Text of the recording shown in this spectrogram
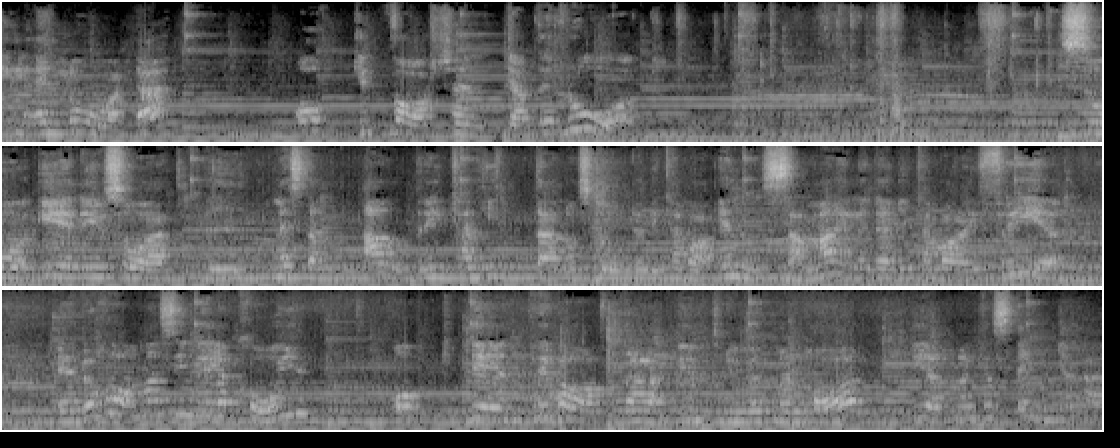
till en låda och varsin garderob så är det ju så att vi nästan aldrig kan hitta någon stund där vi kan vara ensamma eller där vi kan vara i fred. Eh, då har man sin lilla koj och det privata utrymmet man har, det är att man kan stänga här.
